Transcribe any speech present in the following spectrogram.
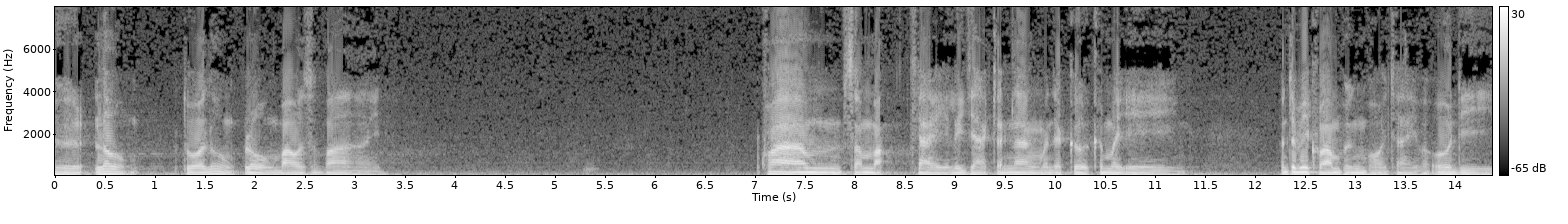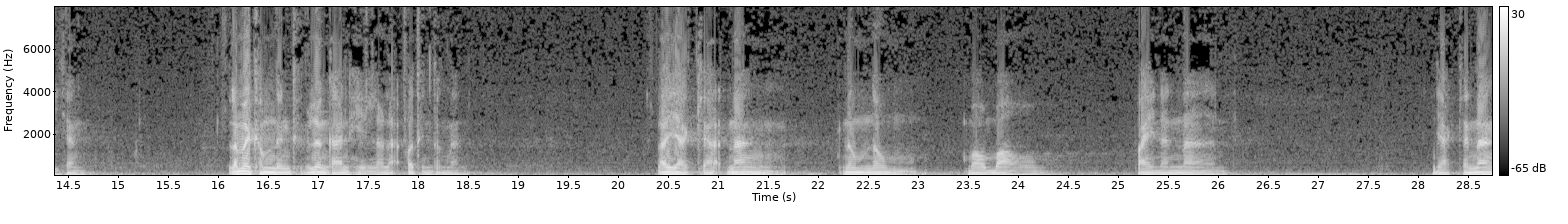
คือโล่งตัวโล่งโปร่งเบาสบาย ความสมัคร ใจหรืออยากจะนั่งมันจะเกิดขึ้นมาเอง มันจะมีความพึงพอใจว่าโอ้ดีจัง แล้วไม่คำนึงถึงเรื่องการเห็นแล้วละ่ะพอถึงตรงนั้น เราอยากจะนั่งนุ่มๆเบาๆ ไปนานๆ อยากจะนั่ง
